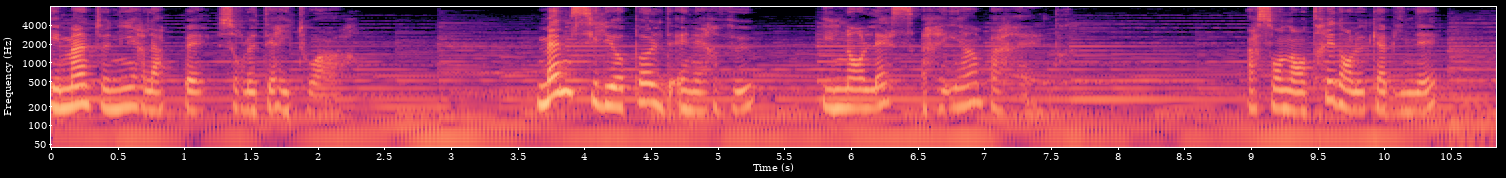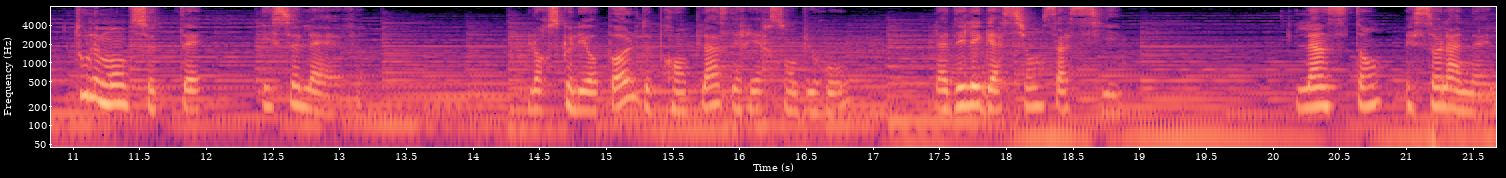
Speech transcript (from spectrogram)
et maintenir la paix sur le territoire. Même si Léopold est nerveux, il n'en laisse rien paraître. À son entrée dans le cabinet, tout le monde se tait et se lève. Lorsque Léopold prend place derrière son bureau, la délégation s'assied. L'instant est solennel.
